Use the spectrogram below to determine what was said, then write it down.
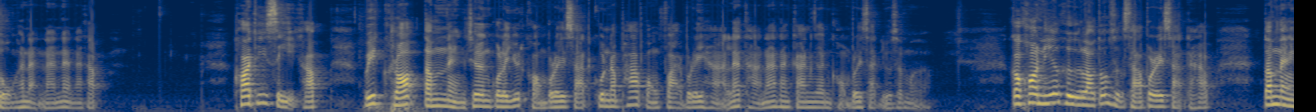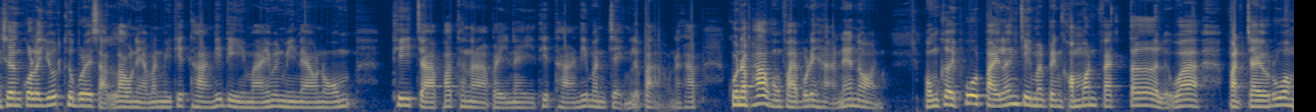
สูงขนาดนั้นนะครับ ข้อที่ 4 ครับ วิเคราะห์ตำแหน่งเชิงกลยุทธ์ของบริษัท คุณภาพของฝ่ายบริหาร และฐานะทางการเงินของบริษัทอยู่เสมอ ก็ข้อนี้ก็คือเราต้องศึกษาบริษัทนะครับตำแหน่งเชิงกลยุทธ์คือบริษัทเราเนี่ยมันมีทิศทางที่ดีไหมมันมีแนวโน้มที่จะพัฒนาไปในทิศทางที่มันเจ๋งหรือเปล่านะครับ คุณภาพของฝ่ายบริหารแน่นอน ผมเคยพูดไปแล้วจริงๆมันเป็น common factor หรือว่าปัจจัยร่วม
